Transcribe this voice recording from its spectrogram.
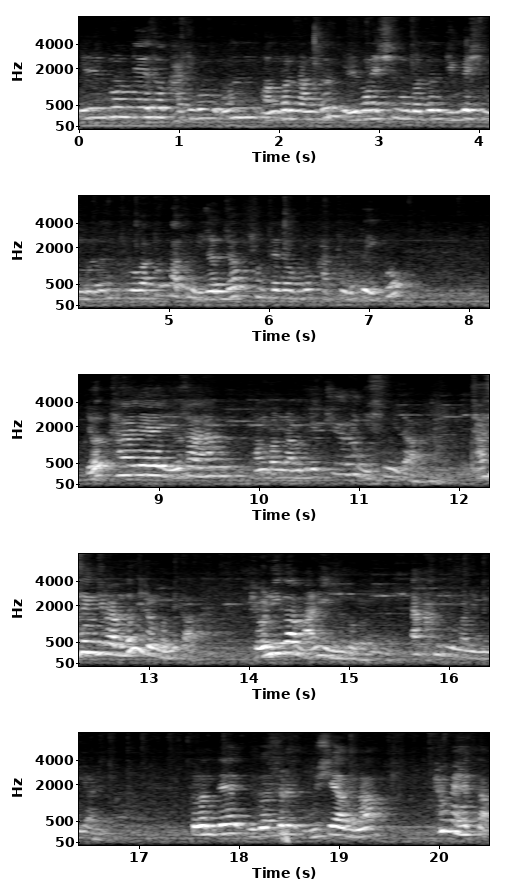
일본에서 가지고 온 왕건나무든 일본에 심은 거든 미국에 심은 거든 그거가 똑같은 유전적 형태적으로 같은 것도 있고 여타의 유사한 방건나무들이 쭉 있습니다. 자생지라는 건 이런 겁니다. 변이가 많이 있는 거거든요. 딱 한 그루만 있는 게 아니라. 그런데 이것을 무시하거나 폄훼했다.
